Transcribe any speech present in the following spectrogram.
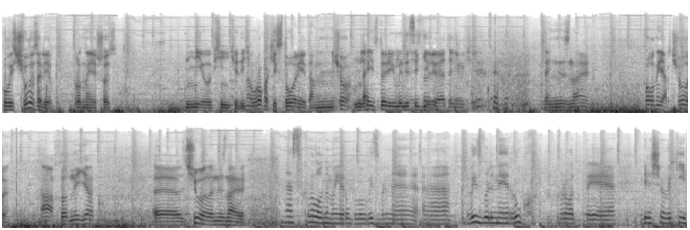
колись чули взагалі про неї щось? Ні, взагалі нічого не На уроках історії, там нічого. На історії ми не сиділи. це не вчили. Та не знаю. Холодний Яр чули? А, Холодний Яр. Е, чув, але не знаю. У нас в Холодному Яру було визвольне, е, визвольний рух проти більшовиків.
